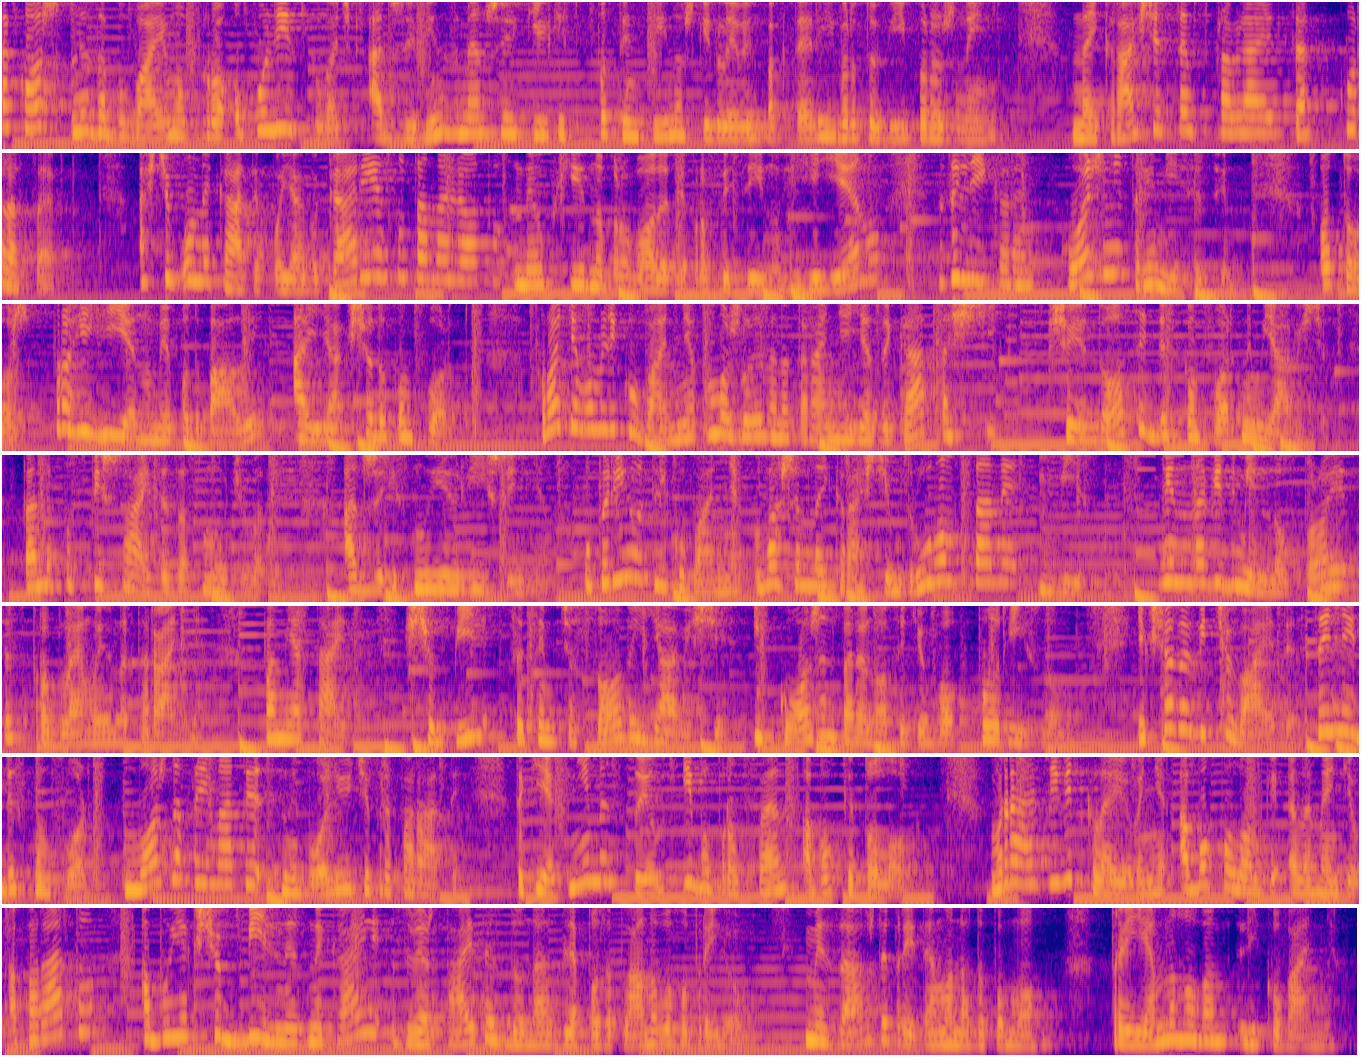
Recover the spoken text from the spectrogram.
Також не забуваємо про ополіскувач, адже він зменшує кількість потенційно шкідливих бактерій в ротовій порожнині. Найкраще з цим справляється курасепт. А щоб уникати появи карієсу та нальоту, необхідно проводити професійну гігієну з лікарем кожні три місяці. Отож, про гігієну ми подбали, а як щодо комфорту? Протягом лікування можливе натирання язика та щік, що є досить дискомфортним явищем. Та не поспішайте засмучуватись, адже існує рішення. У період лікування вашим найкращим другом стане віск. Він навідмінно впорається з проблемою натирання. Пам'ятайте, що біль це тимчасове явище, і кожен переносить його по-різному. Якщо ви відчуваєте сильний дискомфорт, можна приймати знеболюючі препарати, такі як німесил, ібупрофен або кетолог. В разі відклеювання або поломки елементів апарату, або якщо біль не зникає, звертайтесь до нас для позапланового прийому. Ми завжди прийдемо на допомогу. Приємного вам лікування!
